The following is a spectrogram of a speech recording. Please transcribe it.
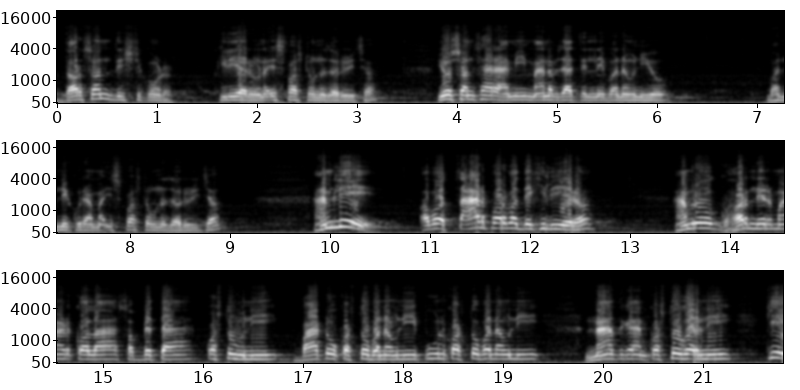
दर्शन दृष्टिकोण क्लियर हुन स्पष्ट हुनु जरुरी छ। यो संसार हामी मानव जातिले नै बनाउने हो भन्ने कुरामा स्पष्ट हुनु जरुरी छ। हामीले अब चाडपर्वदेखि लिएर हाम्रो घर निर्माण कला सभ्यता कस्तो हुने बाटो कस्तो बनाउने पुल कस्तो बनाउने नाचगान कस्तो गर्ने के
